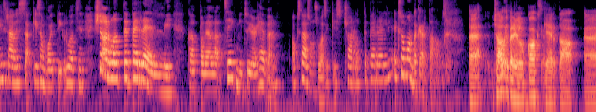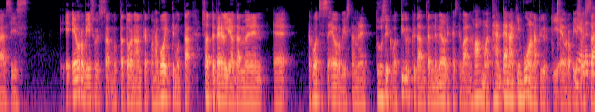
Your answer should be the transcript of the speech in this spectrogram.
Israelissa kisan voitti Ruotsin Charlotte Perelli kappaleella Take Me to Your Heaven. Onko tämä sun suosikki, Charlotte Perelli? Eikö se ole monta kertaa ollut? Äh, Charlotte Perelli on kaksi kertaa äh, siis e- Euroviisuissa, mutta toinen on kerta, kun hän voitti, mutta Charlotte Perelli on tämmöinen äh, Ruotsissa Euroviisussa tämmöinen tosi kova tyrkky, tämmöinen melodifestivaalin hahmo, että hän tänäkin vuonna pyrkii Euroviisuissa.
